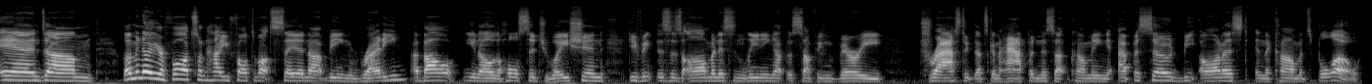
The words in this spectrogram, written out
And, um, let me know your thoughts on how you felt about Seiya not being ready about, you know, the whole situation. Do you think this is ominous and leading up to something very drastic that's going to happen this upcoming episode, be honest in the comments below.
